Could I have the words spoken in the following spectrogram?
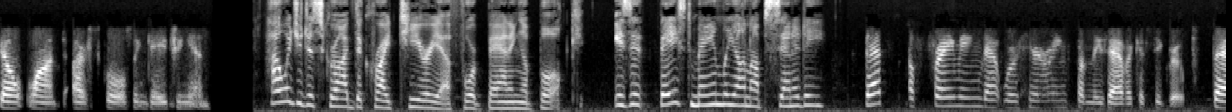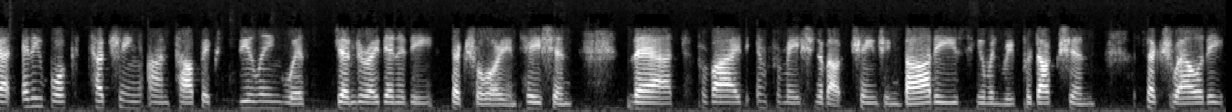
don't want our schools engaging in. How would you describe the criteria for banning a book? Is it based mainly on obscenity? That's a framing that we're hearing from these advocacy groups that any book touching on topics dealing with gender identity, sexual orientation, that provide information about changing bodies, human reproduction, sexuality,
